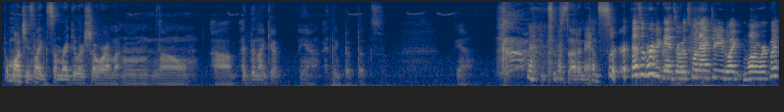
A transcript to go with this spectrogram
If I'm watching like some regular show where I'm like, mm, no, um, and then I get, yeah, I think that that's, yeah. Is that an answer? That's a perfect answer. What's one actor you'd like want to work with?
